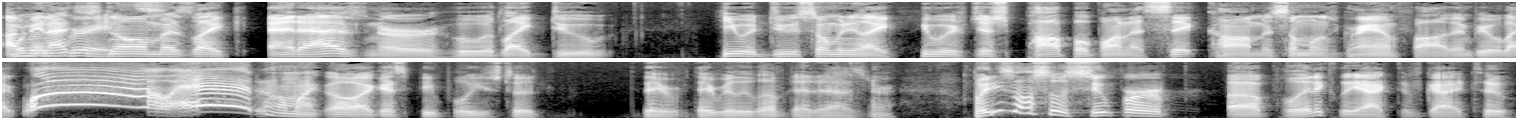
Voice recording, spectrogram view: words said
I One mean, I the just know him as like Ed Asner, who would like do. He would do so many like he would just pop up on a sitcom as someone's grandfather, and people were like, "Wow, Ed!" And I'm like, "Oh, I guess people used to they they really loved Ed Asner." But he's also a super uh, politically active guy too.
